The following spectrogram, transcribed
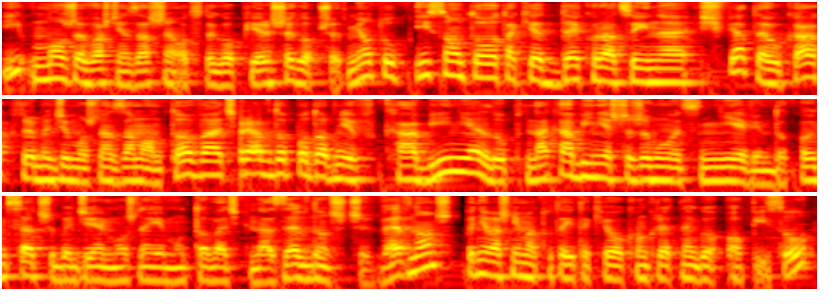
I może właśnie zacznę od tego pierwszego przedmiotu i są to takie dekoracyjne światełka, które będzie można zamontować prawdopodobnie w kabinie lub na kabinie, szczerze mówiąc nie wiem do końca, czy będzie można je montować na zewnątrz czy wewnątrz, ponieważ nie ma tutaj takiego konkretnego opisu.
